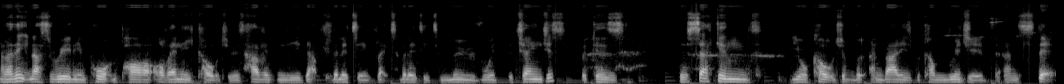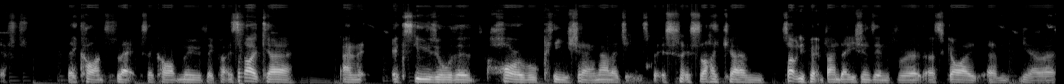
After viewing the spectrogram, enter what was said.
and I think that's a really important part of any culture is having the adaptability and flexibility to move with the changes. Because the second your culture and values become rigid and stiff, they can't flex, they can't move, they can't. It's like uh, and excuse all the horrible cliche analogies, but it's, it's like um, somebody putting foundations in for a, a sky, um, you know, a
